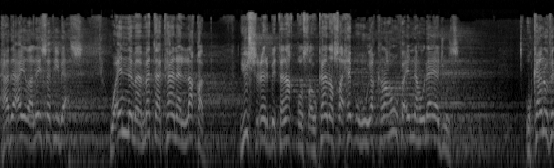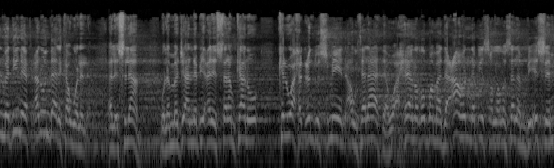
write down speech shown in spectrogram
هذا أيضا ليس في بأس. وإنما متى كان اللقب يشعر بتنقص أو كان صاحبه يكرهه فإنه لا يجوز. وكانوا في المدينة يفعلون ذلك أول الإسلام. ولما جاء النبي عليه السلام كانوا كل واحد عنده اسمين أو ثلاثة وأحيانا ربما دعاه النبي صلى الله عليه وسلم باسم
